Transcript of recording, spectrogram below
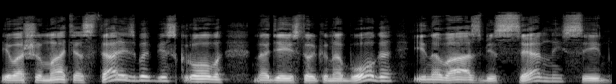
и ваша мать остались бы без крова, надеясь только на Бога и на вас, бесценный сын.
